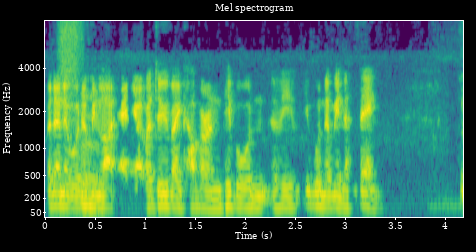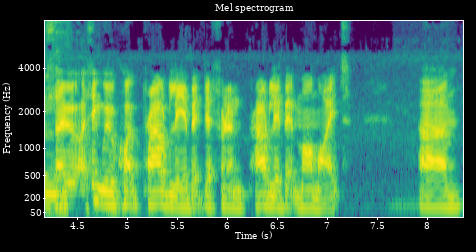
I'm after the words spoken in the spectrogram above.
But then it would have been like any other duvet cover, and people wouldn't have. It wouldn't have been a thing. So I think we were quite proudly a bit different and proudly a bit marmite. Um,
